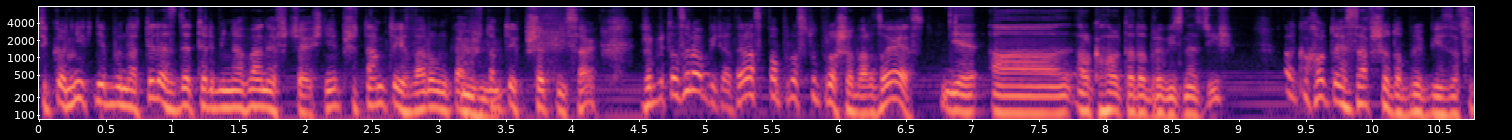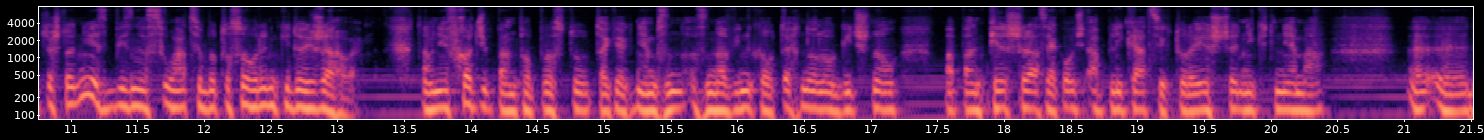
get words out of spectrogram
tylko nikt nie był na tyle zdeterminowany wcześniej przy tamtych warunkach, przy mhm. tamtych przepisach, żeby to zrobić. A teraz po prostu proszę bardzo jest. Nie, a alkohol to dobry biznes dziś? Alkohol to jest zawsze dobry biznes, chociaż to nie jest biznes łatwy, bo to są rynki dojrzałe. Tam nie wchodzi pan po prostu, tak jak nie wiem, z, z nowinką technologiczną, ma pan pierwszy raz jakąś aplikację, której jeszcze nikt nie ma. E, e,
